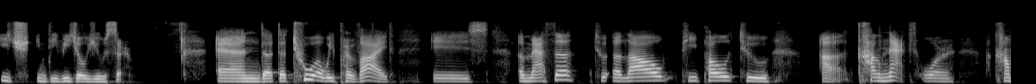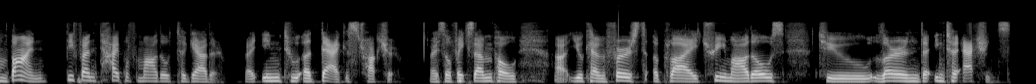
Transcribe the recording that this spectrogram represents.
each individual user. And the tool we provide is a method to allow people to uh, connect or combine different type of model together right, into a DAG structure. Right? So, for example, uh, you can first apply tree models to learn the interactions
